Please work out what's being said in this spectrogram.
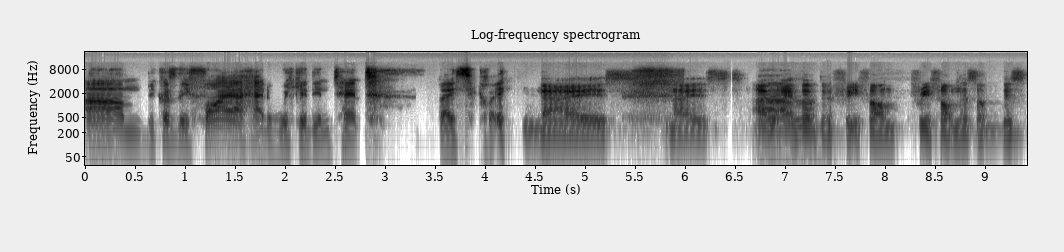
um, because the fire had wicked intent, basically. Nice, nice. I, I Um, love the free form free formness of this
